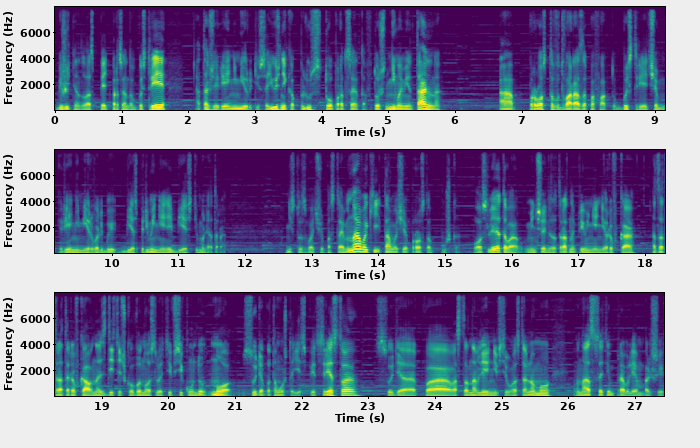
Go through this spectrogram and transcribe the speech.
бежите на 25% быстрее, а также реанимируйте союзника плюс 100%. То есть не моментально, а просто в два раза по факту, быстрее, чем реанимировали бы без применения биостимулятора. Не стоит забывать, что поставим навыки, и там вообще просто пушка. После этого уменьшение затрат на применение рывка. От затраты рывка у нас 10 очков выносливости в секунду, но судя по тому, что есть спецсредства, судя по восстановлению и всему остальному, у нас с этим проблем больших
